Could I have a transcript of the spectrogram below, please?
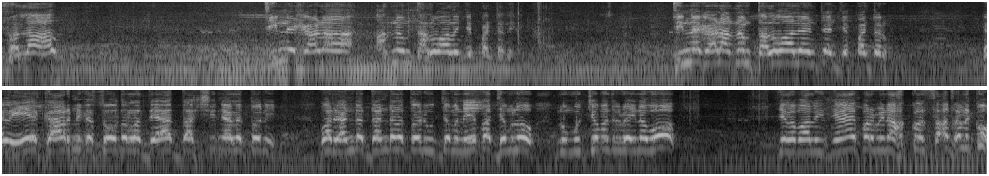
ఇవల్ల తిన్నె కాడ అన్నం తలవాలని చెప్పి అంటది తిన్న కాడ అన్నం తలవాలి అంటే అని చెప్పి అంటారు ఏ కార్మిక సోదరుల దయా దాక్షిణ్యాలతోని వారి అండ దండలతోని ఉద్యమ నేపథ్యంలో నువ్వు ముఖ్యమంత్రి అయినవో ఇలా వాళ్ళ న్యాయపరమైన హక్కుల సాధనకు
